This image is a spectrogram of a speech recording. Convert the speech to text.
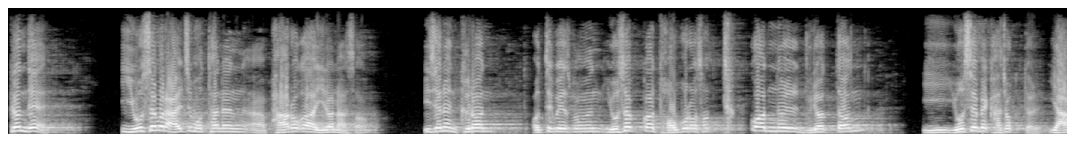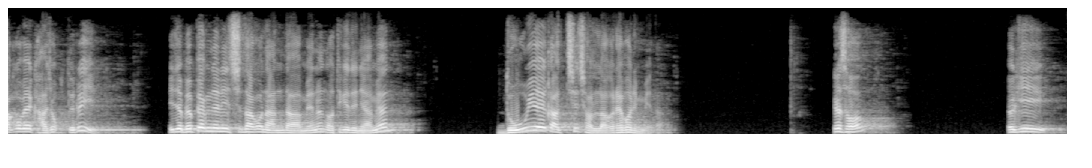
그런데 이 요셉을 알지 못하는 아, 바로가 일어나서 이제는 그런 어떻게 보면 요셉과 더불어서 특권을 누렸던 이 요셉의 가족들, 야곱의 가족들이 이제 몇백 년이 지나고 난 다음에는 어떻게 되냐면 노예같이 전락을 해버립니다. 그래서 여기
